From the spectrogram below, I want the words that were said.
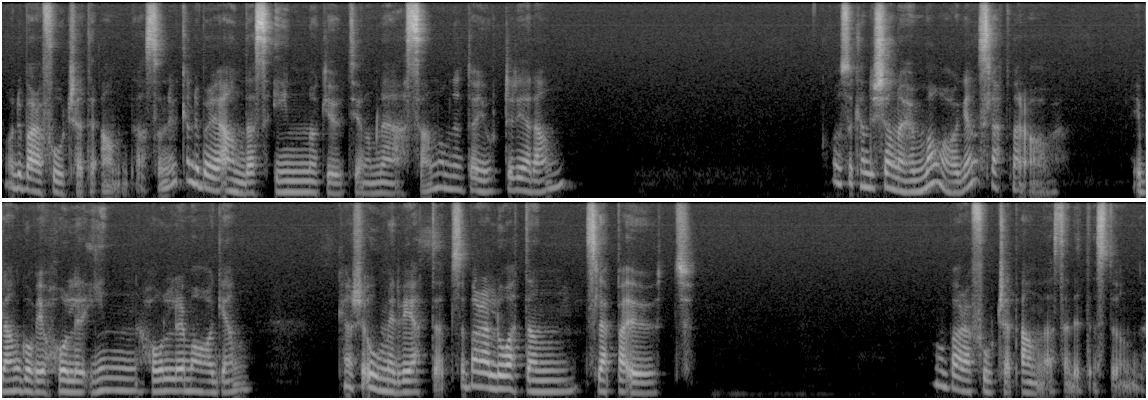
Och du bara fortsätter andas. Och nu kan du börja andas in och ut genom näsan om du inte har gjort det redan. Och så kan du känna hur magen slappnar av. Ibland går vi och håller in, håller magen. Kanske omedvetet, så bara låt den släppa ut. Och bara fortsätt andas en liten stund.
